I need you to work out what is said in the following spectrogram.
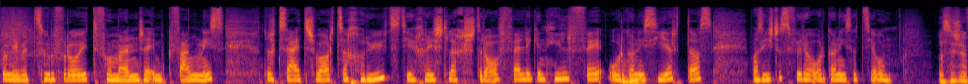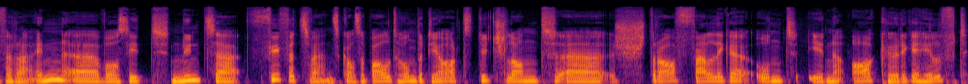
Und eben zur Freude von Menschen im Gefängnis. Du hast gesagt, das Schwarze Kreuz, die christliche Straffälligenhilfe, organisiert das. Was ist das für eine Organisation? Es ist ein Verein, der äh, seit 1925, also bald 100 Jahre, Deutschland äh, Straffälligen und ihren Angehörigen hilft.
